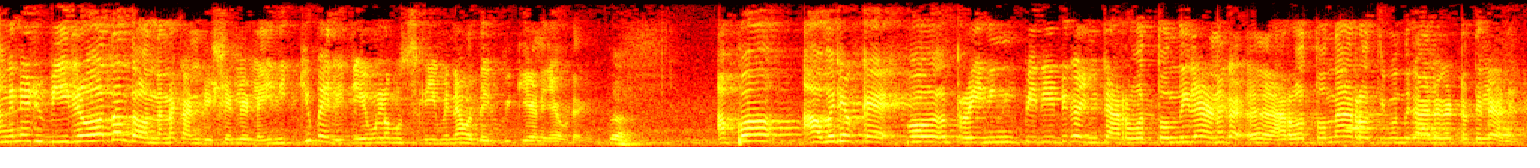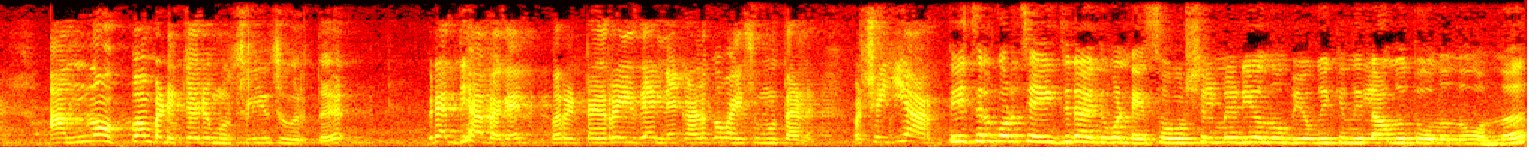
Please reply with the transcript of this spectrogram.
അങ്ങനെ ഒരു വിരോധം തോന്നുന്ന കണ്ടീഷനിലുള്ള എനിക്ക് പരിചയമുള്ള മുസ്ലിമിനെ അവതരിപ്പിക്കുകയാണ് ഞാൻ അവിടെ അപ്പൊ അവരൊക്കെ ഇപ്പൊ ട്രെയിനിങ് പീരീഡ് കഴിഞ്ഞിട്ട് അറുപത്തൊന്നിലാണ് അറുപത്തൊന്ന് അറുപത്തിമൂന്ന് കാലഘട്ടത്തിലാണ്. അന്നൊപ്പം പഠിച്ച ഒരു മുസ്ലിം സുഹൃത്ത് ഒരു അധ്യാപകൻ റിട്ടയർ ചെയ്ത് എന്നെക്കാളൊക്കെ വയസ്സ് മൂത്താണ്. പക്ഷെ ഈ ടീച്ചർ കുറച്ച് ഏജ്ഡ് ആയതുകൊണ്ട് സോഷ്യൽ മീഡിയ ഒന്നും ഉപയോഗിക്കുന്നില്ല എന്ന് തോന്നുന്നു. ഒന്ന്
